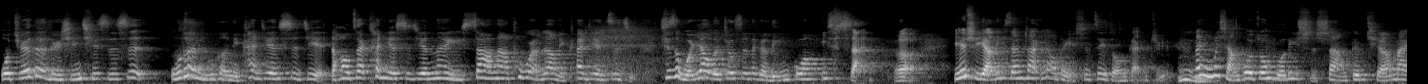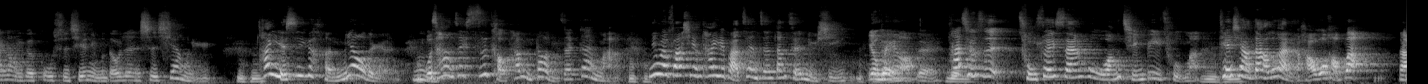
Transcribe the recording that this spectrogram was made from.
我觉得旅行其实是无论如何，你看见世界，然后在看见世界那一刹那，突然让你看见自己。其实我要的就是那个灵光一闪，呃，也许亚历山大要的也是这种感觉。那你们想过中国历史上，对不起，要卖弄一个故事，其实你们都认识项羽，他也是一个很妙的人。我常常在思考他们到底在干嘛。你有没有发现，他也把战争当成旅行？有没有？对，他就是楚虽三户，亡秦必楚嘛。天下大乱了，好，我好棒啊！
